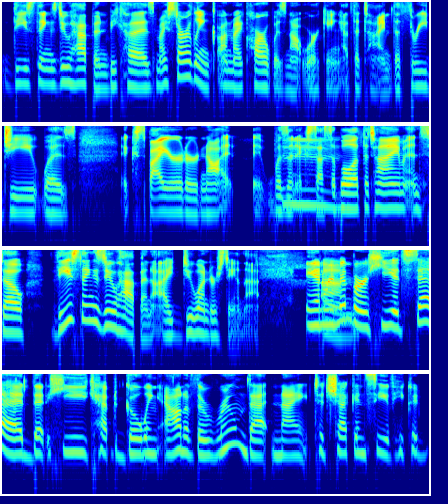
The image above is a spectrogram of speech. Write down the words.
these things do happen because my Starlink on my car was not working at the time. The 3G was expired or not, it wasn't Mm. accessible at the time. And so these things do happen. I do understand that. And Um, remember, he had said that he kept going out of the room that night to check and see if he could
